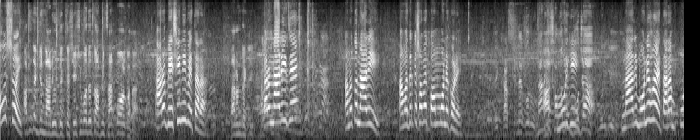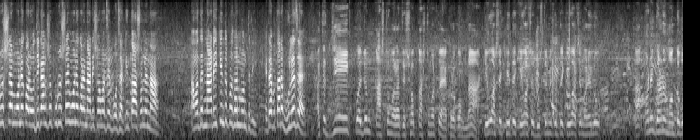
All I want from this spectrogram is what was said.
অবশ্যই। আপনি তো একজন নারী উদ্যোক্তা সেই সুবাদে তো আপনি ছাড় পাওয়ার কথা। আরও বেশি নিবে তারা। কারণটা কি? কারণ নারী যে আমরা তো নারী আমাদেরকে সবাই কম মনে করে। মুরগি। নারী মনে হয় তারা পুরুষরা মনে করে অধিকাংশ পুরুষরাই মনে করে নারী সমাজের বোঝা কিন্তু আসলে না। আমাদের নারী কিন্তু প্রধানমন্ত্রী এটা তারা ভুলে যায়। আচ্ছা যে কয়জন কাস্টমার আছে সব কাস্টমার তো একরকম না। কেউ আসে খেতে কেউ আসে দুষ্টমি করতে কেউ আসে মানে হলো, অনেক ধরনের মন্তব্য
